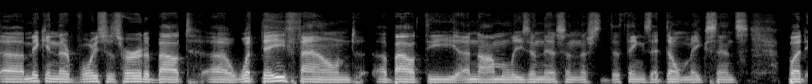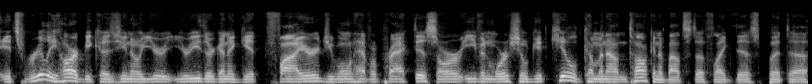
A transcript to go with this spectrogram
uh, making their voices heard about uh, what they found about the anomalies in this and the, the things that don't make sense. But it's really hard because you know you're you're either going to get fired, you won't have a practice, or even worse, you'll get killed coming out and talking about stuff like this. But uh,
